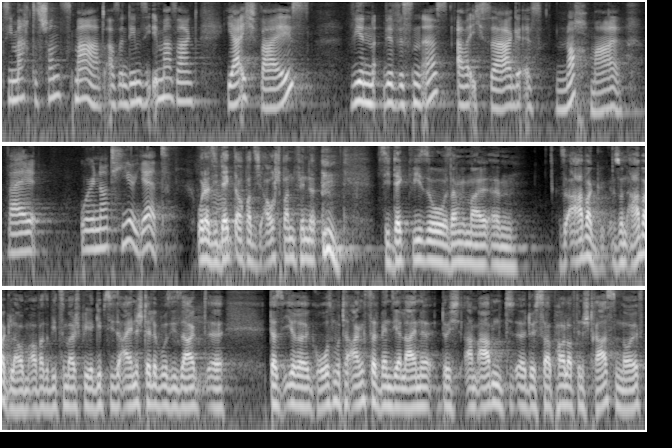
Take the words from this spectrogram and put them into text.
sie macht es schon smart, also indem sie immer sagt, ja, ich weiß, wir, wir wissen es, aber ich sage es nochmal, weil we're not here yet. Oder sie deckt auch, was ich auch spannend finde, sie deckt wie so, sagen wir mal, ähm, so, Aber, so ein Aberglauben auf. Also wie zum Beispiel, da gibt es diese eine Stelle, wo sie sagt, äh, dass ihre Großmutter Angst hat, wenn sie alleine durch, am Abend äh, durch Sao Paulo auf den Straßen läuft.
